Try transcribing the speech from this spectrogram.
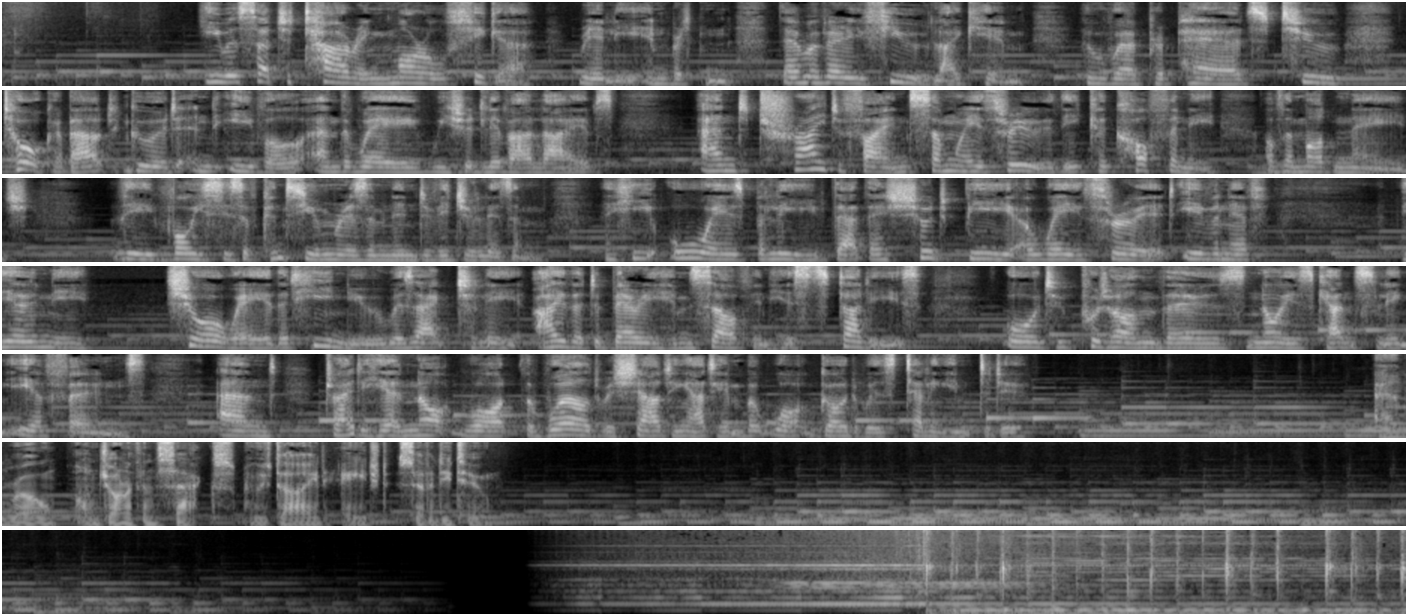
He was such a towering moral figure, really, in Britain. There were very few like him who were prepared to talk about good and evil and the way we should live our lives and try to find some way through the cacophony of the modern age, the voices of consumerism and individualism. He always believed that there should be a way through it, even if the only sure way that he knew was actually either to bury himself in his studies or to put on those noise cancelling earphones and try to hear not what the world was shouting at him, but what God was telling him to do. Ann Wroe on Jonathan Sacks, who's died aged 72.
